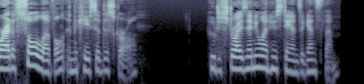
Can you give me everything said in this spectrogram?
or at a soul level in the case of this girl, who destroys anyone who stands against them.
